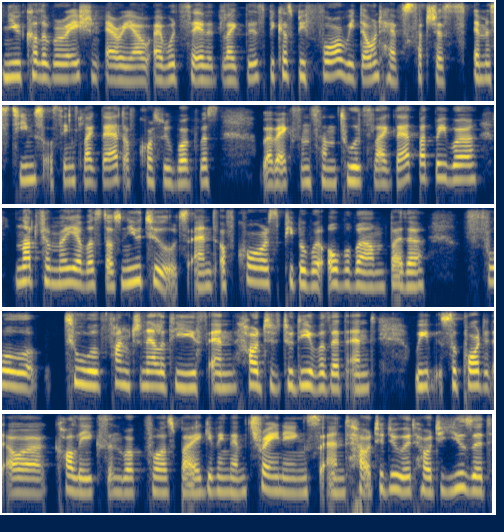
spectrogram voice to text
new collaboration area. I would say that like this because before we don't have such as MS Teams or things like that. Of course, we worked with WebEx and some tools like that, but we were not familiar with those new tools. And of course, people were overwhelmed by the full tool functionalities and how to, to deal with it. And we supported our colleagues and workforce by giving them trainings and how to do it, how to use it,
